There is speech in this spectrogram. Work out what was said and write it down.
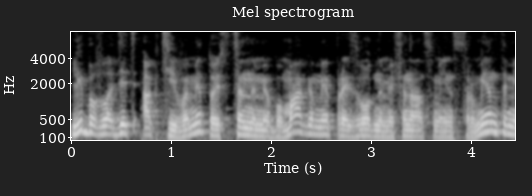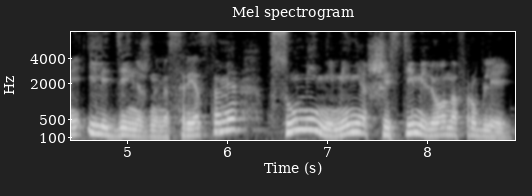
либо владеть активами, то есть ценными бумагами, производными финансовыми инструментами или денежными средствами в сумме не менее 6 миллионов рублей.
